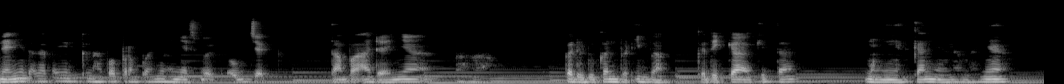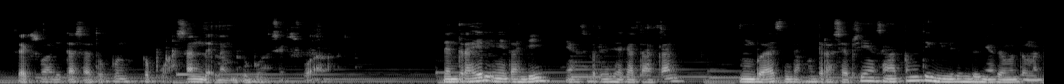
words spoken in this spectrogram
nah ini tak katakan kenapa perempuan hanya sebagai objek tanpa adanya uh, kedudukan berimbang ketika kita menginginkan yang namanya seksualitas ataupun kepuasan dalam hubungan seksual. Dan terakhir ini tadi yang seperti saya katakan membahas tentang kontrasepsi yang sangat penting ini tentunya teman-teman.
